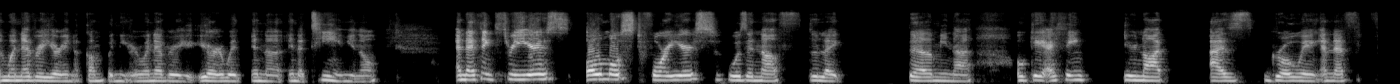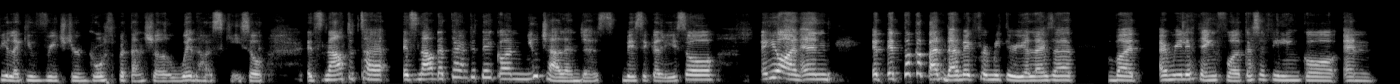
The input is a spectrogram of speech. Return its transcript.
whenever you're in a company or whenever you're with in a in a team, you know. And I think three years, almost four years, was enough to like tell me na, okay, I think you're not as growing and I feel like you've reached your growth potential with Husky. So it's now to ta- it's now the time to take on new challenges, basically. So ayun, and it, it took a pandemic for me to realize that, but I'm really thankful because feeling ko, and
